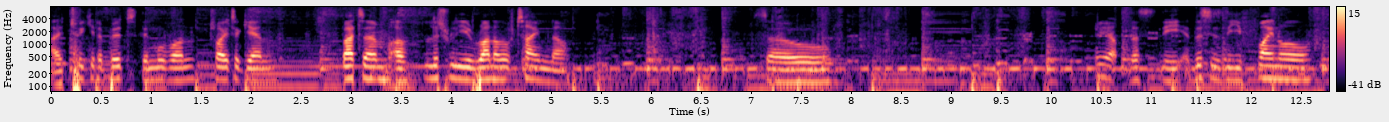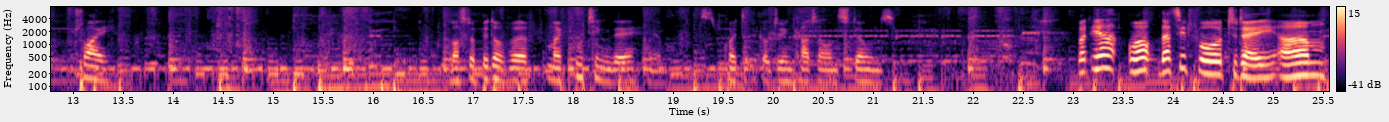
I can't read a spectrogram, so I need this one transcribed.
I tweak it a bit, then move on, try it again. But um, I've literally run out of time now. So yeah, that's the this is the final try. Lost a bit of uh, my footing there. Yeah, it's quite difficult doing kata on stones. But yeah, well, that's it for today. Um,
